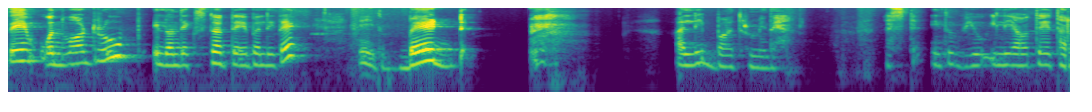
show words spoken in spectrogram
ಸೇಮ್ ಒಂದು ವಾರ್ಡ್ರೂಪ್ ಇಲ್ಲೊಂದು ಎಕ್ಸ್ಟ್ರಾ ಟೇಬಲ್ ಇದೆ. ಇದು ಬೆಡ್. ಅಲ್ಲಿ ಬಾತ್ರೂಮ್ ಇದೆ. ಅಷ್ಟೆ ಇದು ವ್ಯೂ. ಇಲ್ಲಿ ಯಾವುದೇ ಥರ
